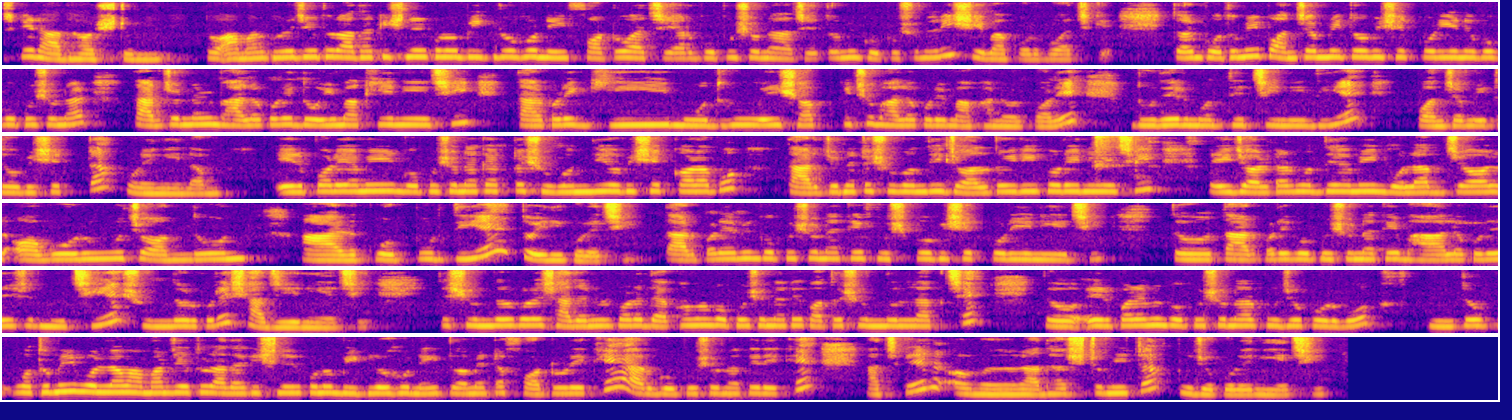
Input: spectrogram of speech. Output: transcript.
আজকে রাধা অষ্টমী। তো আমার ঘরে যেহেতু রাধাকৃষ্ণের কোনো বিগ্রহ নেই, ফটো আছে আর গোপুসোনা আছে, তো আমি গোপুসোনারই সেবা করব আজকে। তো আমি প্রথমেই পঞ্চামৃত অভিষেক করিয়ে নেব গোপুসোনার। তার জন্য আমি ভালো করে দই মাখিয়ে নিয়েছি, তারপরে ঘি, মধু এই সব কিছু ভালো করে মাখানোর পরে দুধের মধ্যে চিনি দিয়ে পঞ্চামৃত অভিষেকটা করে নিলাম। এরপরে আমি গোপুসোনাকে একটা সুগন্ধি অভিষেক করাবো। তার জন্য একটা সুগন্ধি জল তৈরি করে নিয়েছি। এই জলটার মধ্যে আমি গোলাপ জল, অগরু, চন্দন আর কর্পূর দিয়ে তৈরি করেছি। তারপরে আমি গোপুসোনাকে পুষ্প অভিষেক করিয়ে নিয়েছি। তো তারপরে গোপুসোনাকে ভালো করে মুছিয়ে সুন্দর করে সাজিয়ে নিয়েছি। তো সুন্দর করে সাজানোর পরে দেখো আমার গোপুসোনাকে কত সুন্দর লাগছে। তো এরপরে আমি গোপুসোনার পুজো করব। তো প্রথমেই বললাম, আমার যেহেতু রাধাকৃষ্ণের কোনো বিগ্রহ নেই, তো আমি একটা ফটো রেখে আর গোপুসোনাকে রেখে আজকের রাধাষ্টমীটা পুজো করে নিয়েছি।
